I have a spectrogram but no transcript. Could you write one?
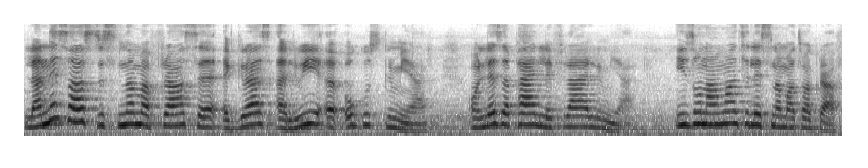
La naissance du cinéma français est grâce à Louis et Auguste Lumière. On les appelle les frères Lumière. Ils ont inventé le cinématographe.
